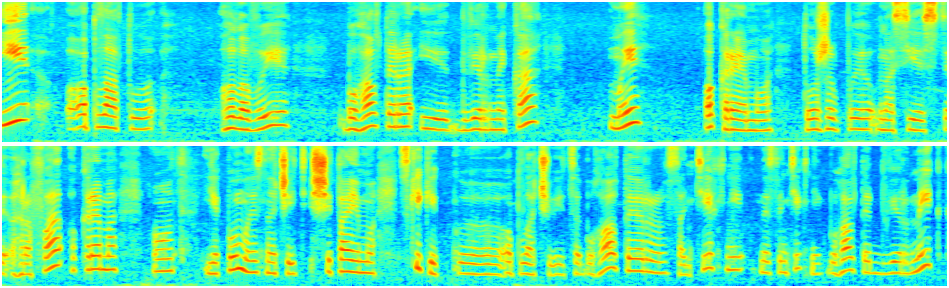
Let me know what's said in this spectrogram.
І оплату голови, бухгалтера і двірника ми окремо. Теж у нас є графа окрема, от, яку ми, значить, считаємо, скільки е, оплачується бухгалтер, сантехнік, не сантехнік, бухгалтер, двірник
